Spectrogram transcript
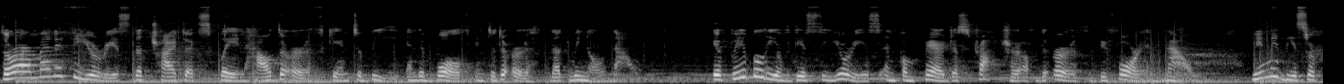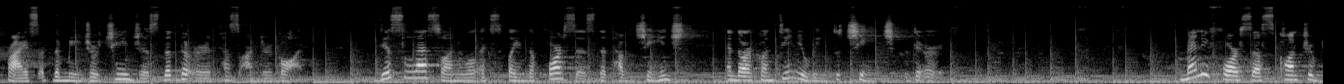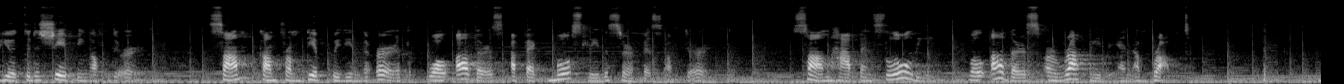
There are many theories that try to explain how the Earth came to be and evolve into the Earth that we know now. If we believe these theories and compare the structure of the Earth before and now, we may be surprised at the major changes that the Earth has undergone. This lesson will explain the forces that have changed and are continuing to change the Earth. Many forces contribute to the shaping of the Earth. Some come from deep within the earth, while others affect mostly the surface of the earth. Some happen slowly, while others are rapid and abrupt.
